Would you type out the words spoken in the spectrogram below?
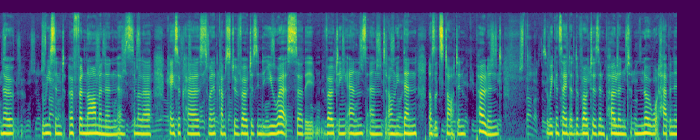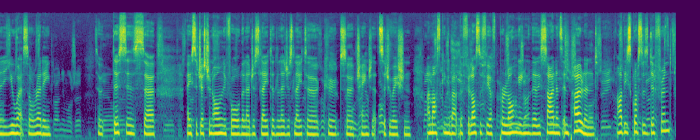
No recent phenomenon. A similar case occurs when it comes to voters in the US. So the voting ends, and only then does it start in Poland. So we can say that the voters in Poland know what happened in the US already. So this is uh, a suggestion only for the legislator. The legislator could uh, change that situation. I'm asking about the philosophy of prolonging the silence in Poland. Are these crosses different?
